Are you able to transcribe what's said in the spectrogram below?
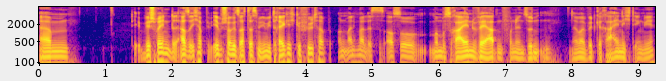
Ähm, wir sprechen, also ich habe eben schon gesagt, dass ich mich irgendwie dreckig gefühlt habe und manchmal ist es auch so, man muss rein werden von den Sünden. Ja, man wird gereinigt irgendwie.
